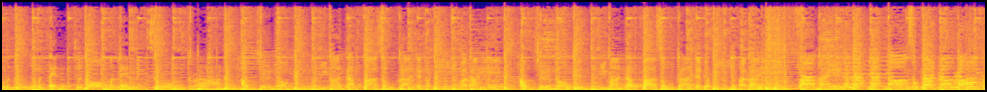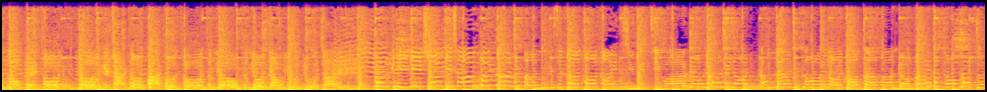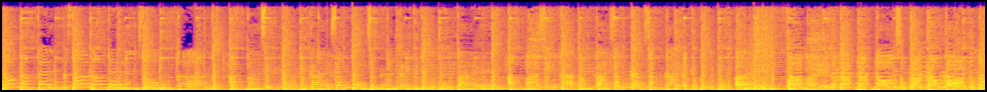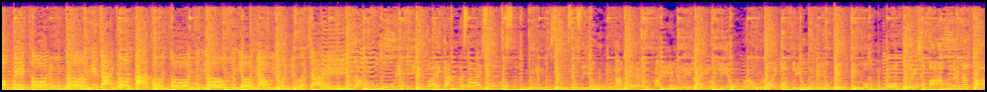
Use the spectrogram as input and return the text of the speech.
ตัวเนื้อมันเต้น เชิญน้องมาเล่นสงกรานต์เอาเชิญน้องขึ้นพิมหารรับฟ้าสงกรานต์กันวันนี้ปารันเอาเชิญน้องขึ้นพิมหารรับฟ้าสงกรานต์กันวันนี้ปารันฟ้าใหม่ละละนะน้องสงกรานต์เราร้องทำนองเพลงโทนโยนเงยจ้าโทนป้าโทนโทนทั้งโย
